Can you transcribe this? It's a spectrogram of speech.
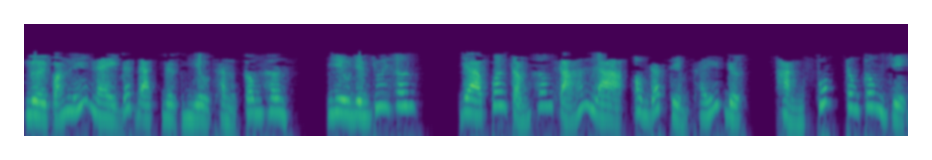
Người quản lý này đã đạt được nhiều thành công hơn, nhiều niềm vui hơn, và quan trọng hơn cả là ông đã tìm thấy được hạnh phúc trong công việc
